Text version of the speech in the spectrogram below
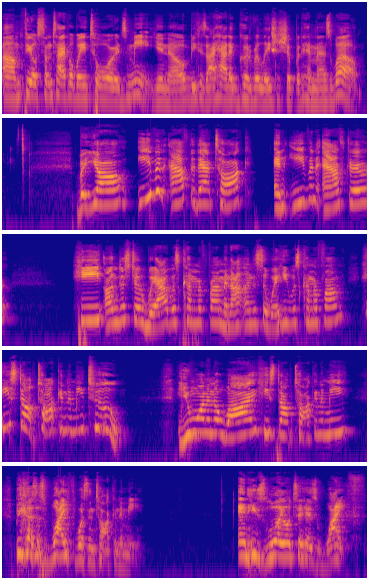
um, feel some type of way towards me, you know, because I had a good relationship with him as well. But y'all, even after that talk, and even after he understood where I was coming from and I understood where he was coming from, he stopped talking to me too. You want to know why he stopped talking to me? Because his wife wasn't talking to me and he's loyal to his wife.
